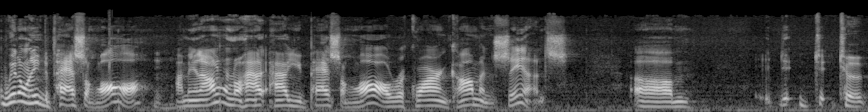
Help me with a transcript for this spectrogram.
we don't need to pass a law. Mm-hmm. I mean, I don't know how, how you pass a law requiring common sense um, to, to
